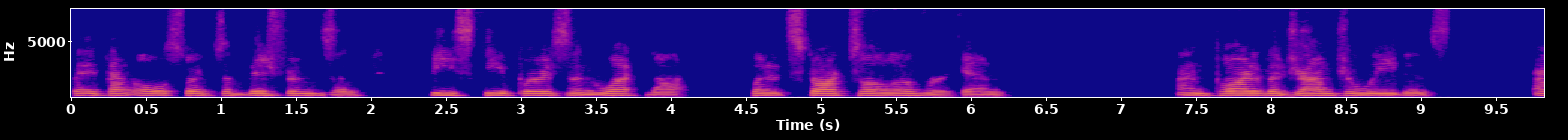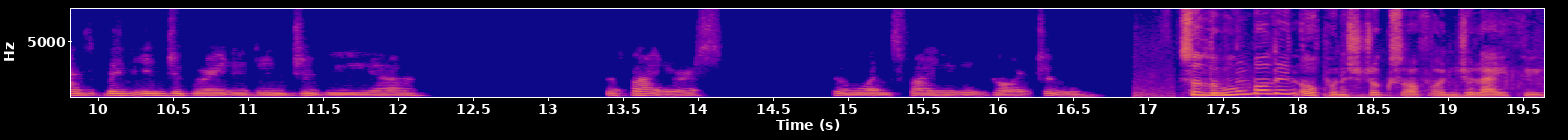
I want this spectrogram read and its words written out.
they've had all sorts of missions and peacekeepers and whatnot, but it starts all over again. And part of the Janjaweed is has been integrated into the uh, the fighters, the ones fighting in Khartoum. So the Wimbledon Open strokes off on July 3.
